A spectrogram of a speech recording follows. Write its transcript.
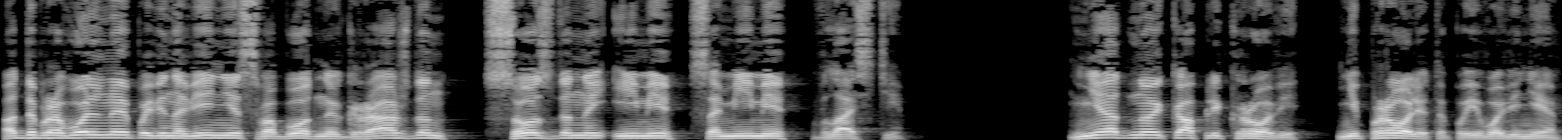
а добровольное повиновение свободных граждан, созданной ими самими власти. Ни одной капли крови не пролито по его вине,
